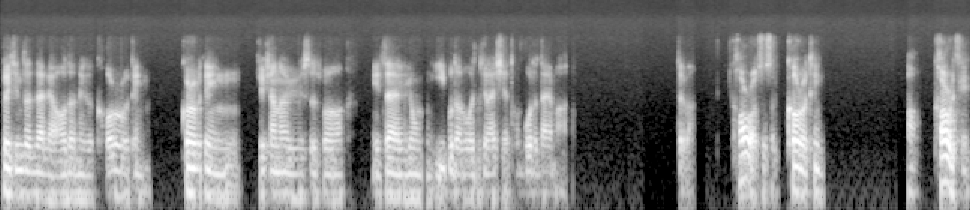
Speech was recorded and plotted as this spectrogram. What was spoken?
最近正在聊的那个 coroutine，coroutine 就相当于是说。你再用异步的逻辑来写同步的代码，对吧？Coroutine 是什么？Coroutine。哦，Coroutine。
